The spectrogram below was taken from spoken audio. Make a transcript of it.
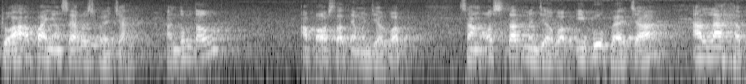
doa apa yang saya harus baca? Antum tahu? Apa ustadznya menjawab? Sang ustadz menjawab, ibu baca Al-Lahab.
